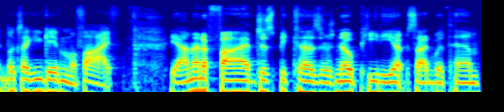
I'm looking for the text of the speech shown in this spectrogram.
It looks like you gave him a five. Yeah, I'm at a five just because there's no PD upside with him.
